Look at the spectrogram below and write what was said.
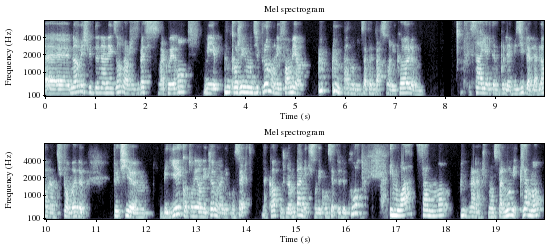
Euh, non, mais je vais te donner un exemple. Alors, je ne sais pas si ce sera cohérent, mais quand j'ai eu mon diplôme, on est formé hein. pardon, d'une certaine façon à l'école. On fait ça, il y a le tempo de la musique, blablabla. On est un petit peu en mode petit bélier. Quand on est dans des clubs, on a des concepts d'accord, que je nomme pas, mais qui sont des concepts de cours. Et moi, ça m'en... Voilà, je prononce pas le mot, mais clairement,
